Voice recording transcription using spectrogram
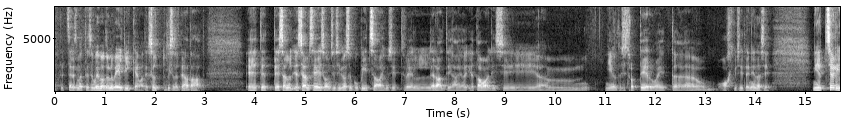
et, et selles mõttes võivad olla veel pikemad, eks sõltub, mis sa seal teha tahad et, et seal ja seal sees on siis igasugu pitsaahjusid veel eraldi ja, ja, ja tavalisi ähm, nii-öelda siis roteeruvaid äh, ahjusid ja nii edasi. Nii et see oli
